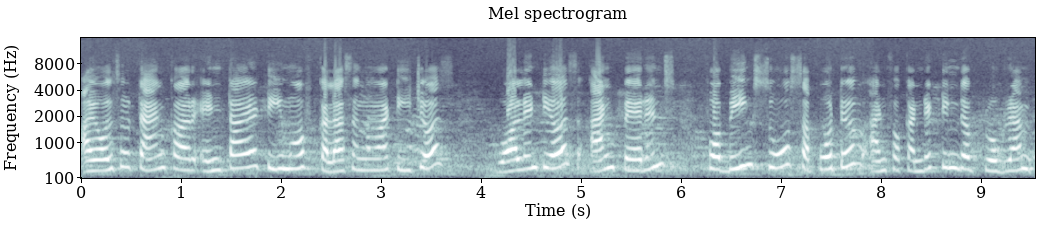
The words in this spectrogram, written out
I also thank our entire team of Kala Sangama teachers, volunteers and parents for being so supportive and for conducting the program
